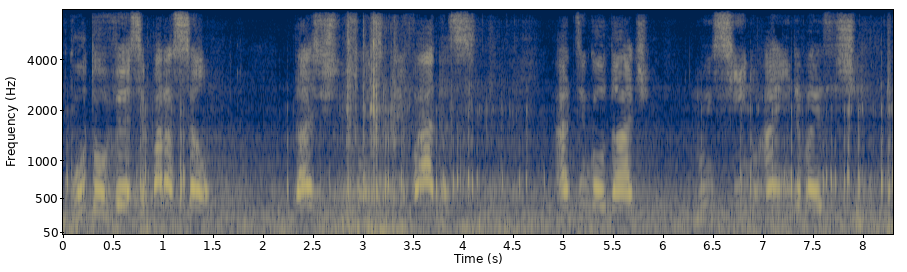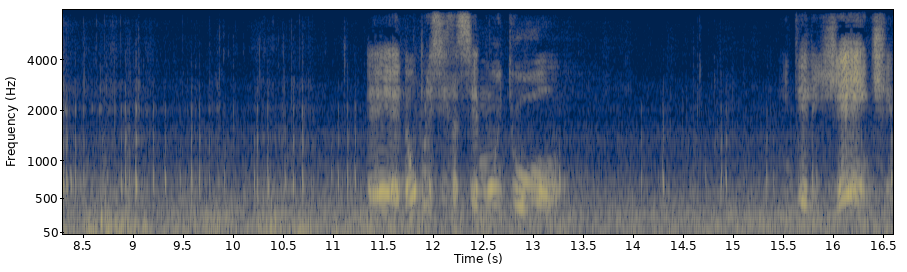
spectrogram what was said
Enquanto houver separação das instituições privadas, a desigualdade no ensino ainda vai existir. É, não precisa ser muito inteligente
